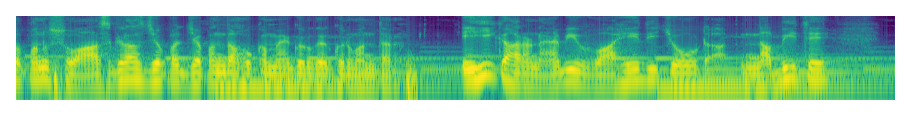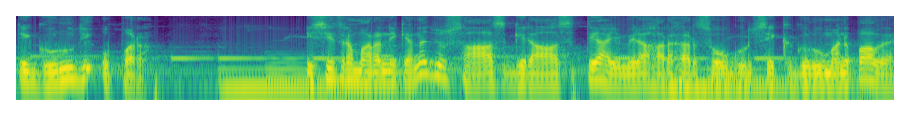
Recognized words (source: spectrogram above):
ਆਪਾਂ ਨੂੰ ਸਵਾਸ ਗ੍ਰਾਸ ਜਪ ਜਪਨ ਦਾ ਹੁਕਮ ਹੈ ਗੁਰੂ ਗੁਰਮੰਤਰ। ਇਹੀ ਕਾਰਨ ਹੈ ਵੀ ਵਾਹੇ ਦੀ ਚੋਟ ਨਾਭੀ ਤੇ ਤੇ ਗੁਰੂ ਦੀ ਉੱਪਰ। ਇਸੇ ਤਰ੍ਹਾਂ ਮਹਾਰਾਜ ਨੇ ਕਿਹਾ ਨਾ, ਜੋ ਸਾਸ ਗਿਰਾਸ ਧਿਆਈ ਮੇਰਾ ਹਰ ਹਰ ਸੋ ਗੁਰ ਸਿੱਖ ਗੁਰੂ ਮਨ ਭਾਵੈ।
